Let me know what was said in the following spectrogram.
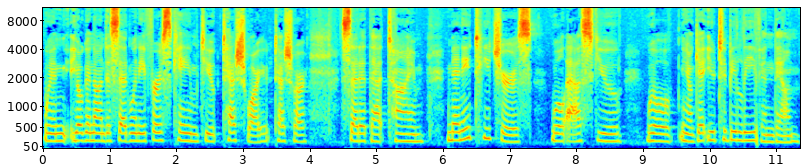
when Yogananda said when he first came to Yukteswar, Yukteswar said at that time, many teachers will ask you, will you know, get you to believe in them,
